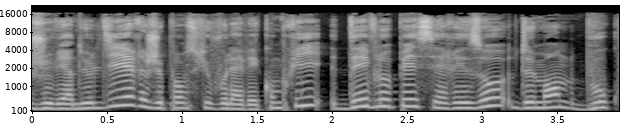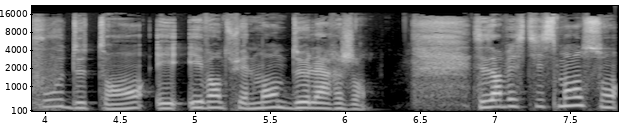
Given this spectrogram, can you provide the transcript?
je viens de le dire, je pense que vous l'avez compris, développer ces réseaux demande beaucoup de temps et éventuellement de l'argent. Ces investissements sont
